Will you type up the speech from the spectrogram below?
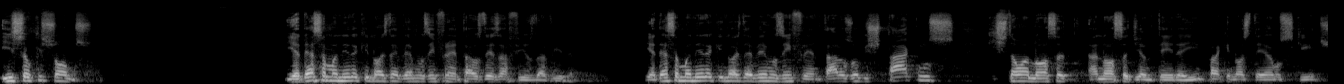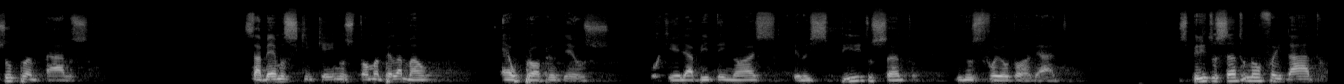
Isso é o que somos. E é dessa maneira que nós devemos enfrentar os desafios da vida. E é dessa maneira que nós devemos enfrentar os obstáculos que estão à nossa, à nossa dianteira aí, para que nós tenhamos que suplantá-los. Sabemos que quem nos toma pela mão é o próprio Deus, porque Ele habita em nós pelo Espírito Santo que nos foi otorgado. O Espírito Santo não foi dado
